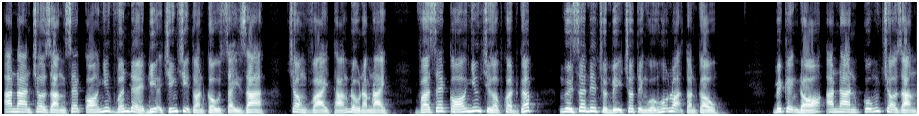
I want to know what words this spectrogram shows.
Anand cho rằng sẽ có những vấn đề địa chính trị toàn cầu xảy ra trong vài tháng đầu năm nay và sẽ có những trường hợp khẩn cấp, người dân nên chuẩn bị cho tình huống hỗn loạn toàn cầu. Bên cạnh đó, Anan cũng cho rằng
